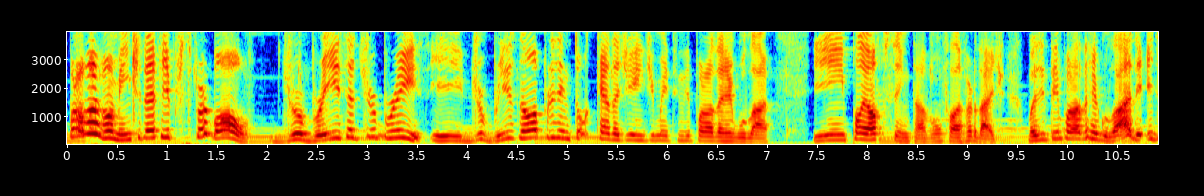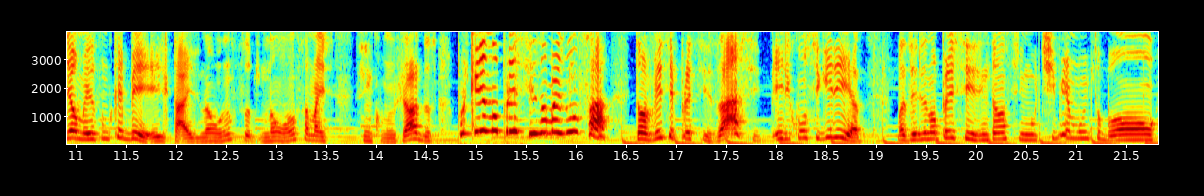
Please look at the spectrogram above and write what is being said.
Provavelmente deve ir pro Super Bowl. Drew Brees é Drew Brees. E Drew Brees não apresentou queda de rendimento em temporada regular. E em playoff sim, tá? Vamos falar a verdade. Mas em temporada regular, ele é o mesmo QB. Ele tá, ele não lança, não lança mais 5 mil jardas porque ele não precisa mais lançar. Talvez se precisasse, ele conseguiria. Mas ele não precisa. Então, assim, o time é muito bom,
